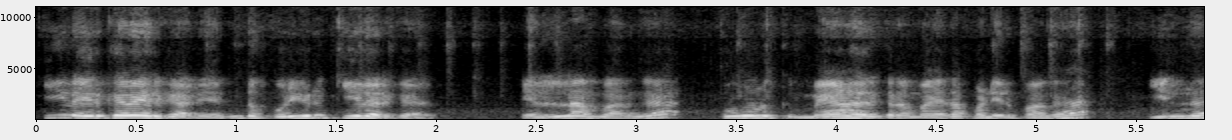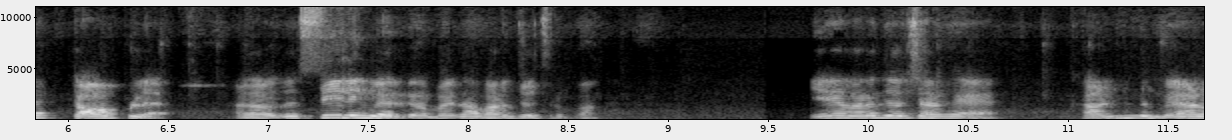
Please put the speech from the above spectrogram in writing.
கீழே இருக்கவே இருக்காது. எந்த குறியீடும் கீழே இருக்காது. எல்லாம் பாருங்க தூணுக்கு மேல இருக்கிற மாதிரி தான் பண்ணிருப்பாங்க. இல்ல டாப்ல அதாவது சீலிங்ல இருக்கிற மாதிரி தான் வரைஞ்சு வச்சிருப்பாங்க. ஏன் வரைஞ்சு வச்சாங்க? கண்ணு மேல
